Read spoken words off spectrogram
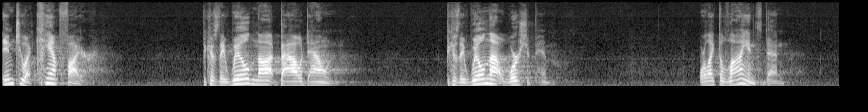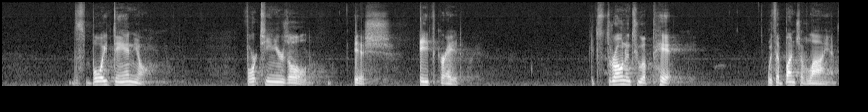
into a campfire because they will not bow down, because they will not worship him. Or like the lion's den. This boy Daniel, 14 years old ish, eighth grade, gets thrown into a pit with a bunch of lions.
